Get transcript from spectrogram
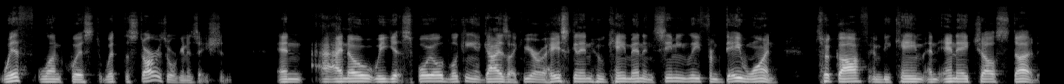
with Lundkvist with the Stars organization. And I know we get spoiled looking at guys like Miro Heiskanen, who came in and seemingly from day one took off and became an NHL stud.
